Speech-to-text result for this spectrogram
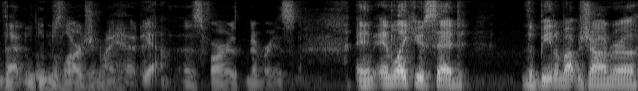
that looms large in my head. Yeah. as far as memories, and and like you said, the beat 'em up genre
